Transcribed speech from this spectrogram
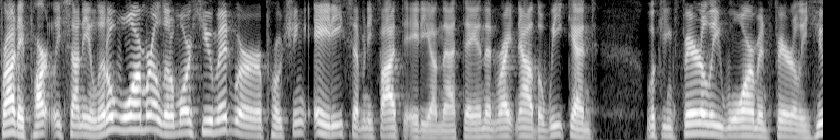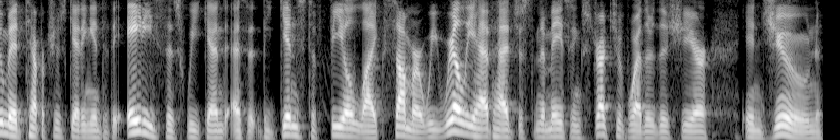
Friday, partly sunny, a little warmer, a little more humid. We're approaching 80, 75 to 80 on that day. And then right now, the weekend looking fairly warm and fairly humid. Temperatures getting into the 80s this weekend as it begins to feel like summer. We really have had just an amazing stretch of weather this year in June.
